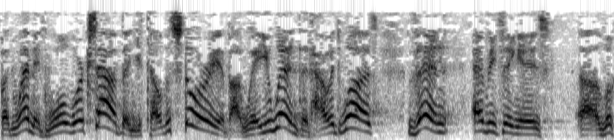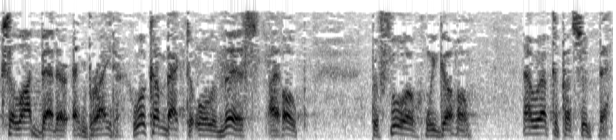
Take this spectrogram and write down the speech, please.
but when it all works out and you tell the story about where you went and how it was, then everything is uh, looks a lot better and brighter. We'll come back to all of this, I hope, before we go home. Now we're up to Pasuk Bet.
